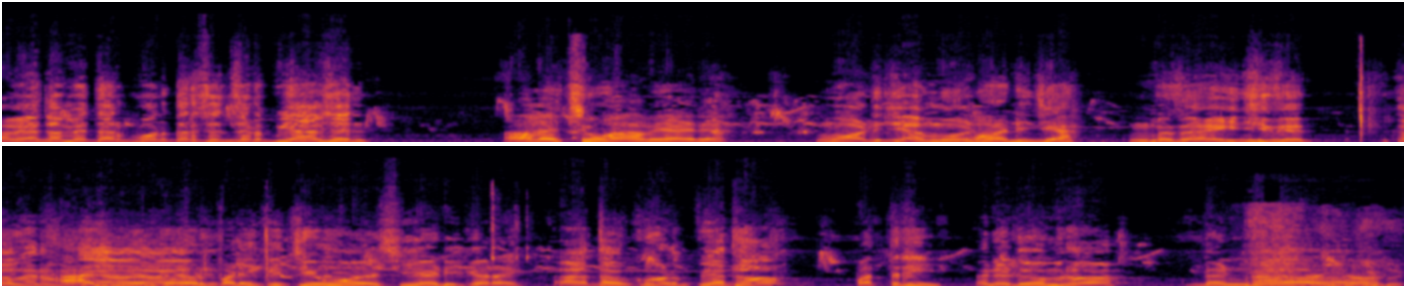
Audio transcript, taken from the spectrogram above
હવે ગમે તાર ફોન કરશે ઝડપી આવશે ને? હવે શું આવે યાર? મોડ જા મોડ. મોડ જા મજા આવી જઈ છે. ખબર આ પડી જીવન ખબર પડી કે ચેવું સીઆઈડી કરાય. આ તો કોણ પેથો? પતરી અને ડોમરો? દંડો.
